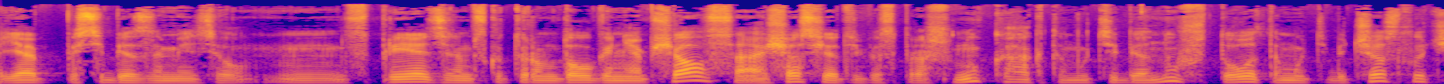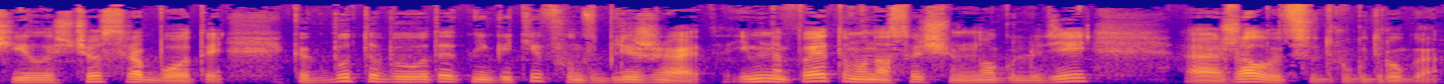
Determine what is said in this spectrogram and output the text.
я по себе заметил, с приятелем, с которым долго не общался, а сейчас я тебя спрашиваю, ну как там у тебя, ну что там у тебя, что случилось, что с работой. Как будто бы вот этот негатив, он сближает. Именно поэтому у нас очень много людей а, жалуются друг друга.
